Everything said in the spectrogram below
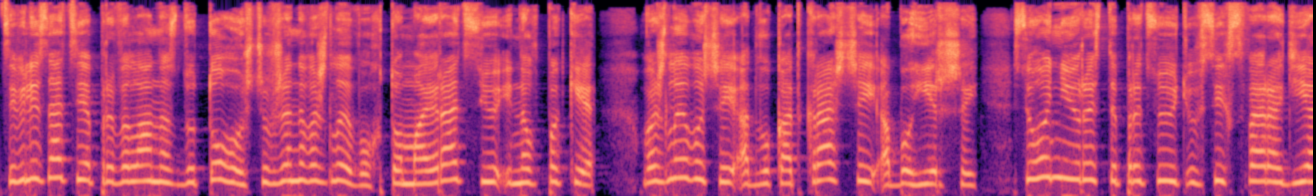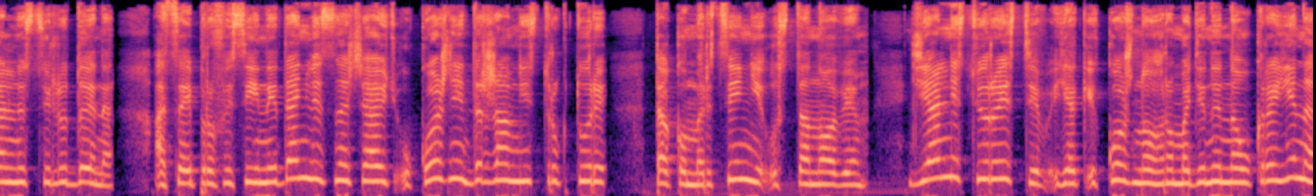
Цивілізація привела нас до того, що вже не важливо, хто має рацію, і навпаки, важливо, чий адвокат кращий або гірший. Сьогодні юристи працюють у всіх сферах діяльності людини, а цей професійний день відзначають у кожній державній структурі та комерційній установі. Діяльність юристів, як і кожного громадянина України,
